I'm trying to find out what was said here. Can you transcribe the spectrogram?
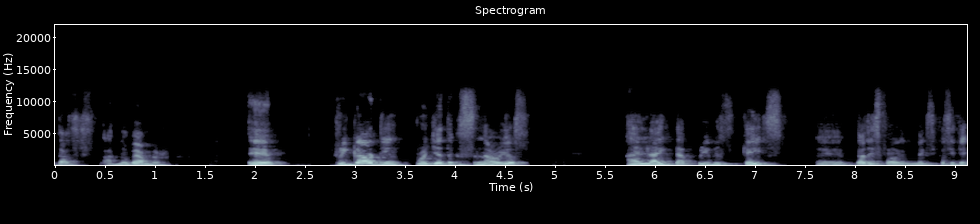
that's at November. Uh, regarding projected scenarios, unlike the previous case, uh, that is for Mexico City,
